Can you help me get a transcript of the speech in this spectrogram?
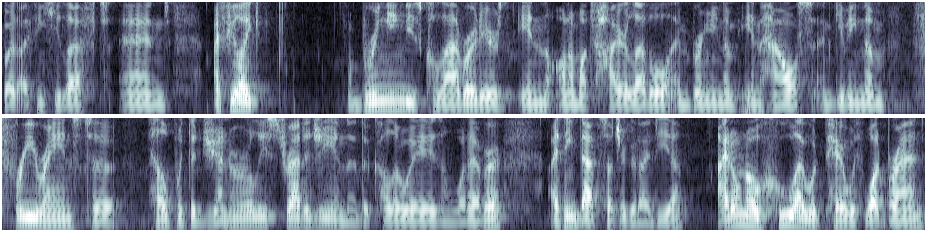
but I think he left. And I feel like bringing these collaborators in on a much higher level and bringing them in house and giving them free reins to help with the generally strategy and the, the colorways and whatever. I think that's such a good idea. I don't know who I would pair with what brand.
